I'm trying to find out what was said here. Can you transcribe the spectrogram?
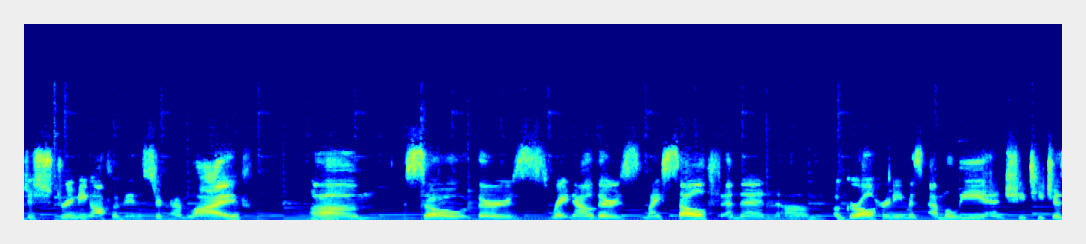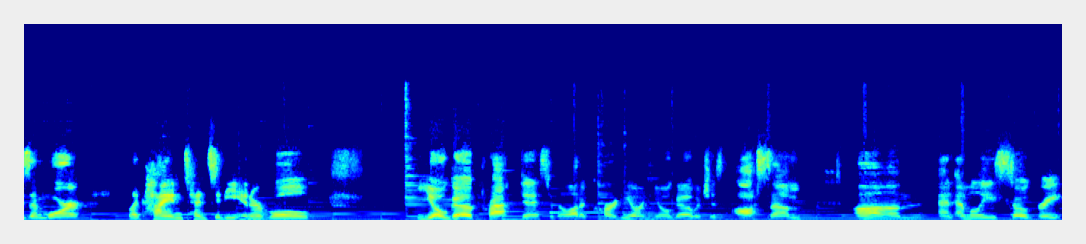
just streaming off of instagram live mm-hmm. um, so there's right now there's myself and then um, a girl her name is emily and she teaches a more like high intensity interval yoga practice with a lot of cardio and yoga which is awesome um, and emily's so great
